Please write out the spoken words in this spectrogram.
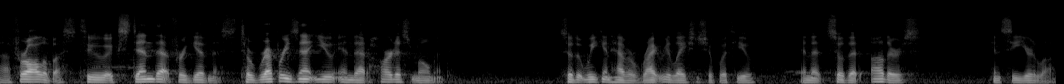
uh, for all of us, to extend that forgiveness, to represent you in that hardest moment, so that we can have a right relationship with you, and that so that others can see your love.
